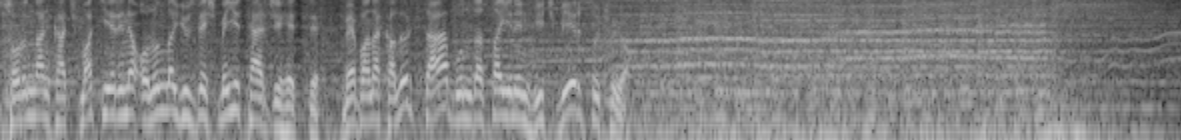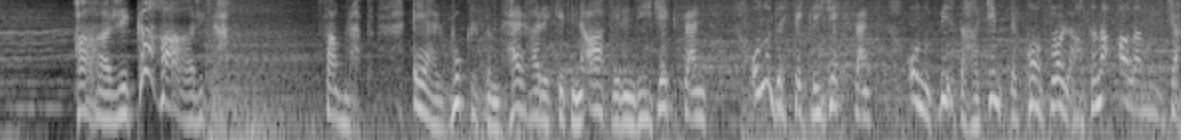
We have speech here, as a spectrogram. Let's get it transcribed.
Sorundan kaçmak yerine onunla yüzleşmeyi tercih etti ve bana kalırsa bunda sayının hiçbir suçu yok. Harika harika. Samrat, eğer bu kızın her hareketini aferin diyeceksen, onu destekleyeceksen, onu bir daha kimse kontrol altına alamayacak.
